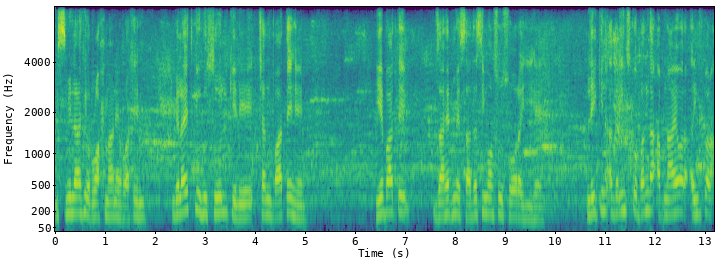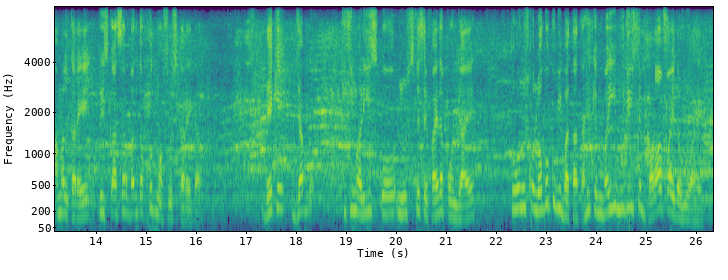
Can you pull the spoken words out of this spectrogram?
بسم اللہ الرحمن الرحیم۔ ولایت کے حصول کے لیے چند باتیں ہیں۔ یہ باتیں ظاہر میں سادہ سی محسوس ہو رہی ہے لیکن اگر اس کو بندہ اپنائے اور ان پر عمل کرے، تو اس کا اثر بندہ خود محسوس کرے گا۔ دیکھیں، جب کسی مریض کو نسخے سے فائدہ پہنچ جائے تو وہ نسخہ لوگوں کو بھی بتاتا ہے کہ بھائی، مجھے اس سے بڑا فائدہ ہوا ہے۔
